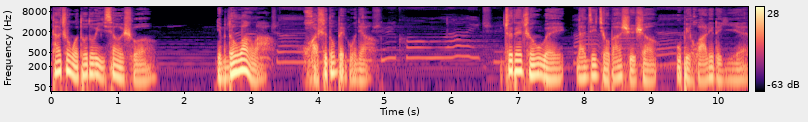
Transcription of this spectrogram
她冲我偷偷一笑说：“你们都忘了，我是东北姑娘。”这天成为南京酒吧史上无比华丽的一页。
